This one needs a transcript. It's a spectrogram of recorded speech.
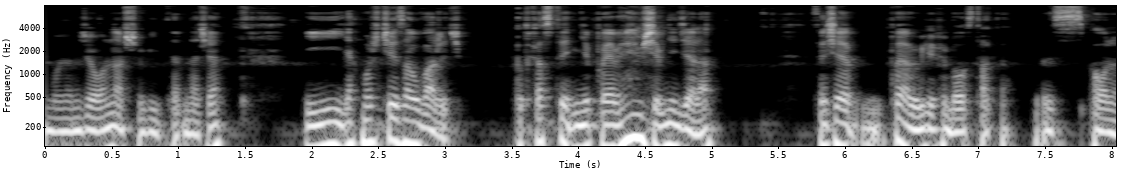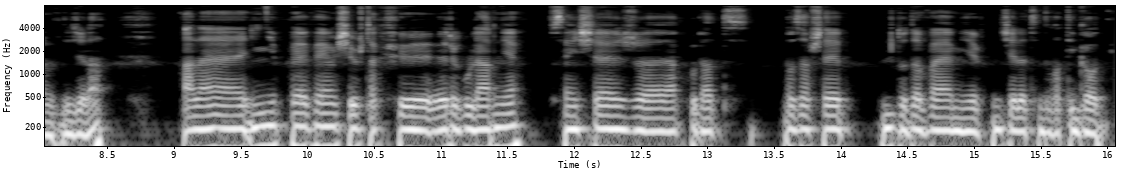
moją działalnością w internecie. I jak możecie zauważyć, podcasty nie pojawiają się w niedzielę, w sensie pojawił się chyba ostatnio z Paulem w niedzielę, ale nie pojawiają się już tak y, regularnie, w sensie, że akurat, bo zawsze dodawałem je w niedzielę co dwa tygodnie.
